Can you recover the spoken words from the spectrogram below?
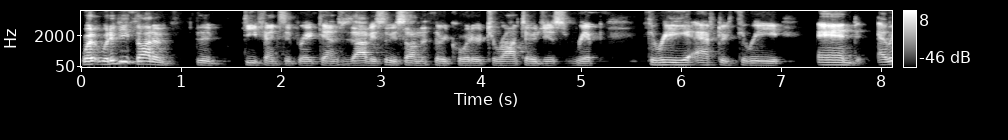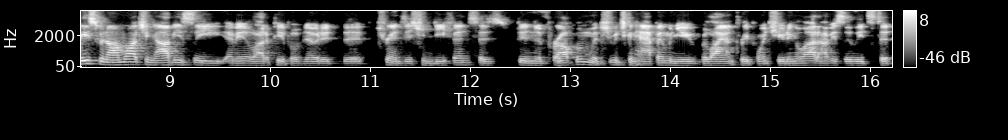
What what have you thought of the defensive breakdowns? Because obviously we saw in the third quarter Toronto just rip three after three. And at least when I'm watching, obviously, I mean, a lot of people have noted the transition defense has been a problem, which which can happen when you rely on three point shooting a lot. Obviously, leads to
